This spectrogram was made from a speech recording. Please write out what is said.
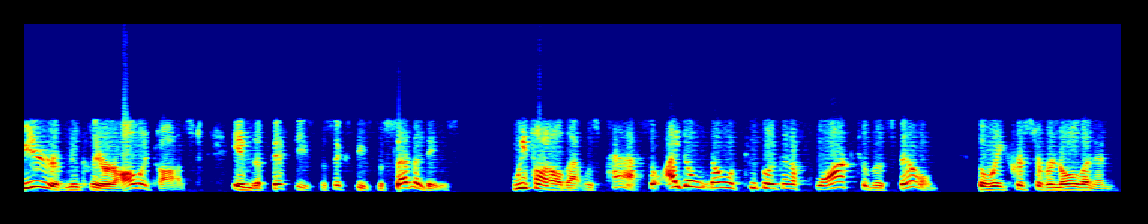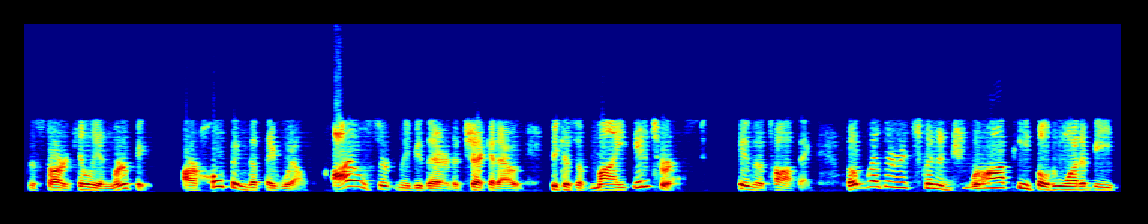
fear of nuclear holocaust in the 50s, the 60s, the 70s. We thought all that was past. So I don't know if people are going to flock to this film the way Christopher Nolan and the star Cillian Murphy are hoping that they will. I'll certainly be there to check it out because of my interest in the topic. But whether it's going to draw people who want to be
